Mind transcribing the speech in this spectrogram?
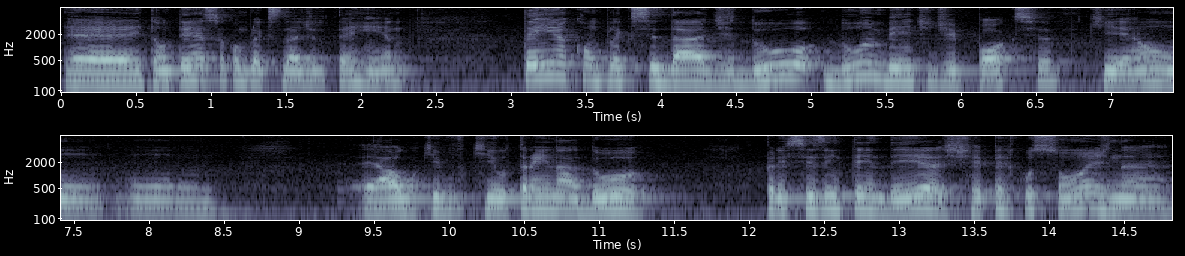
É, então tem essa complexidade do terreno, tem a complexidade do, do ambiente de hipóxia, que é um, um é algo que, que o treinador precisa entender as repercussões, né?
